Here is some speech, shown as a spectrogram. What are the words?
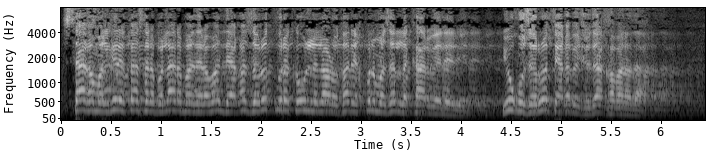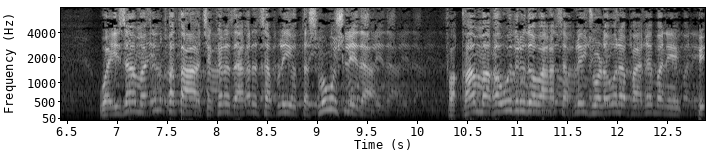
ستاسو ملګری تاسو سره بلار باندې روان دی هغه ضرورت پوره کول لاړو تر خپل مزل لکار ویلې یو خو ضرورت هغه به جدا خبره ده و اذا ما انقطع چې کله دا غره سپلې او تسمه وشلې ده فقام هغه ودر دا هغه سپلې جوړوله پاغه باندې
